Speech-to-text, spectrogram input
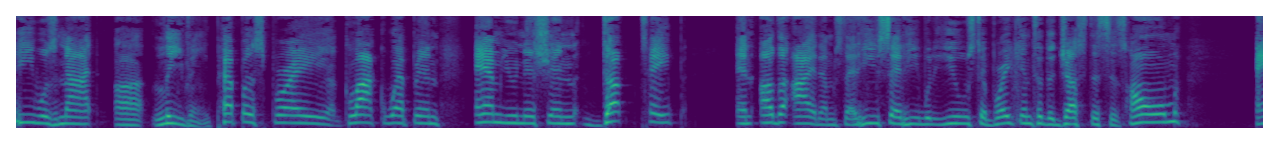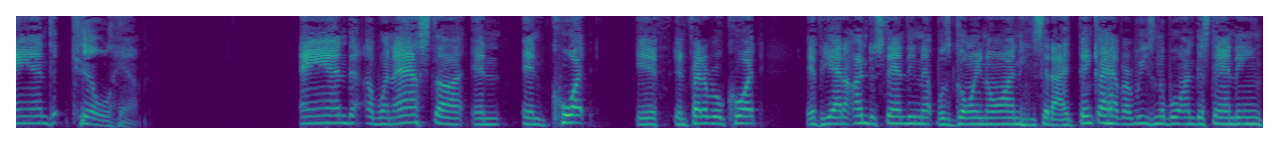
he was not uh, leaving. Pepper spray, a Glock weapon, ammunition, duct tape, and other items that he said he would use to break into the justice's home and kill him. And uh, when asked uh, in in court, if in federal court, if he had an understanding that was going on, he said, "I think I have a reasonable understanding,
